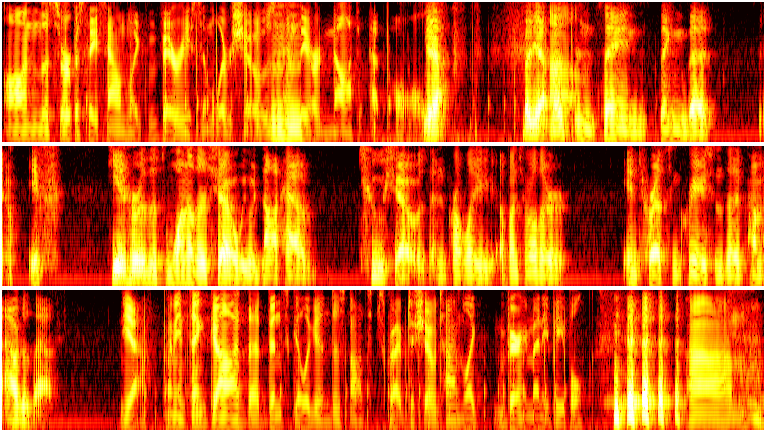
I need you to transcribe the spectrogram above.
on the surface, they sound like very similar shows, Mhm. and they are not at all. yeah, but yeah, that's Um, insane. Thinking that you know, if he had heard of this one other show, we would not have two shows and probably a bunch of other interesting creations that have come out of that. Yeah. I mean, thank God that Vince Gilligan does not subscribe to Showtime like very many people. Um,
